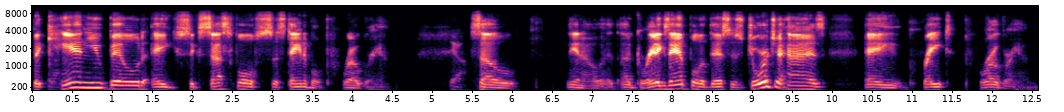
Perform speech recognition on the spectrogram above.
But can you build a successful, sustainable program? Yeah. So, you know, a great example of this is Georgia has a great program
